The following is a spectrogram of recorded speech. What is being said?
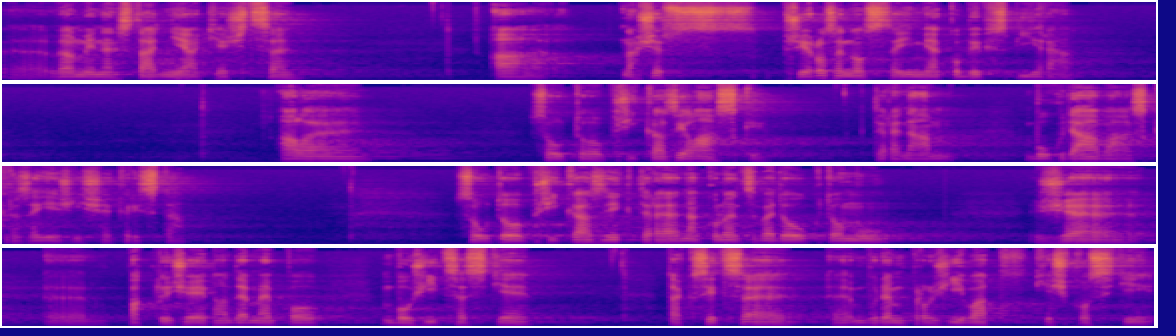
eh, velmi nestadně a těžce a naše přirozenost se jim jakoby vzpírá. Ale jsou to příkazy lásky, které nám Bůh dává skrze Ježíše Krista. Jsou to příkazy, které nakonec vedou k tomu, že eh, pakliže jdeme po boží cestě, tak sice eh, budeme prožívat těžkosti,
